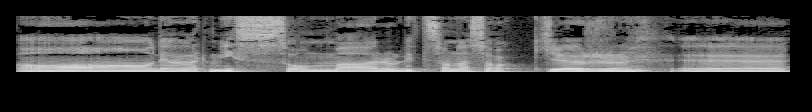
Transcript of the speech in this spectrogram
Ja, det har varit midsommar och lite sådana saker. Eh,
